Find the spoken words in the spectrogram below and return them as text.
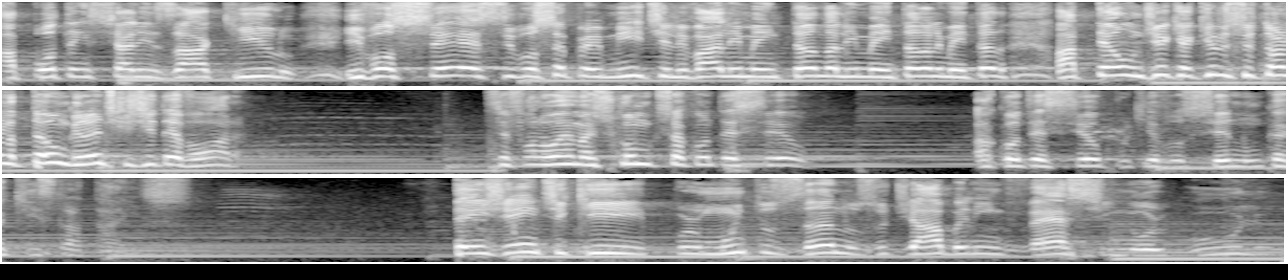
a potencializar aquilo. E você, se você permite, ele vai alimentando, alimentando, alimentando, até um dia que aquilo se torna tão grande que te devora. Você fala, ué, mas como que isso aconteceu? Aconteceu porque você nunca quis tratar isso. Tem gente que por muitos anos o diabo ele investe em orgulho,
